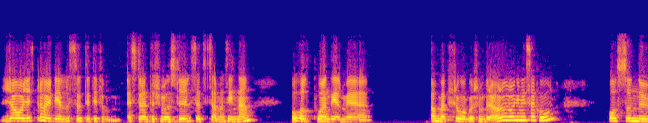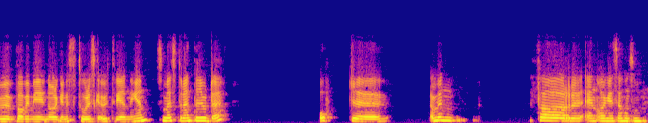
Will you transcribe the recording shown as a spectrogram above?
jag och Jesper har ju dels suttit i Studenters förbundsstyrelse tillsammans innan och hållit på en del med, ja, med frågor som berör vår organisation. Och så nu var vi med i den organisatoriska utredningen som studenter gjorde. Och ja, men för en organisation som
